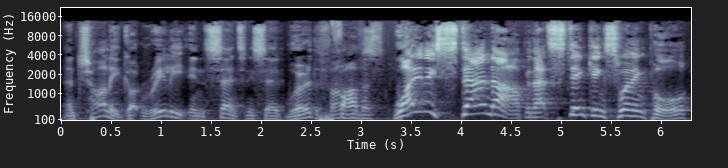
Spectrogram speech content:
And Charlie got really incensed, and he said, "Where are the fathers? Fathers. Why do they stand up in that stinking swimming pool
